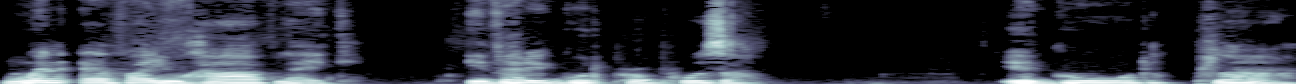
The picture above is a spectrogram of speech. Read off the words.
Whenever you have like a very good proposal, a good plan,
